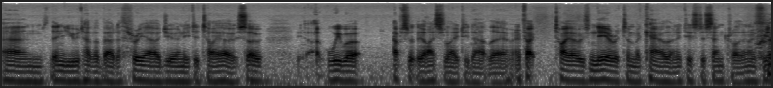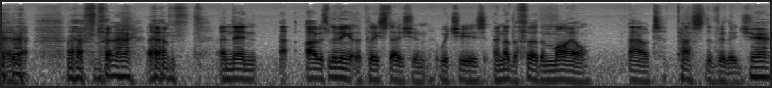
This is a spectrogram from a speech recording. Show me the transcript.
and then you would have about a three-hour journey to Tai O. So uh, we were absolutely isolated out there. In fact, Tai O is nearer to Macau than it is to Central. I don't know if you know that. Uh, but, No. um, and then uh, I was living at the police station, which is another further mile out past the village, Yeah.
